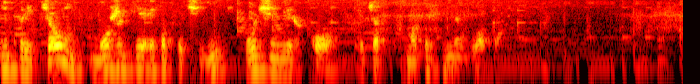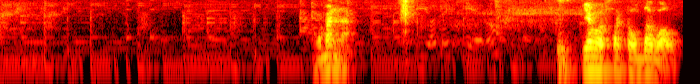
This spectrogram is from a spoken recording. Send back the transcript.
и причем можете это починить очень легко. Сейчас посмотрите мне в глаза. Нормально? Я вас околдовал.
